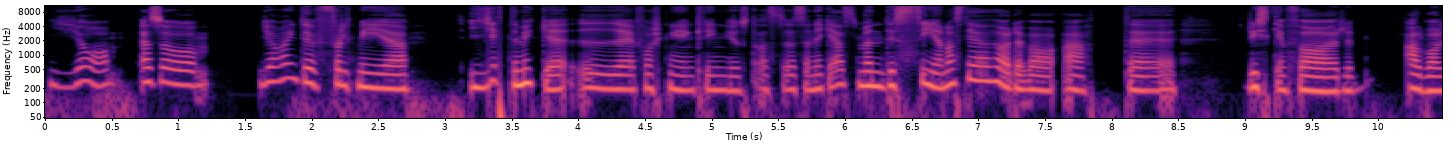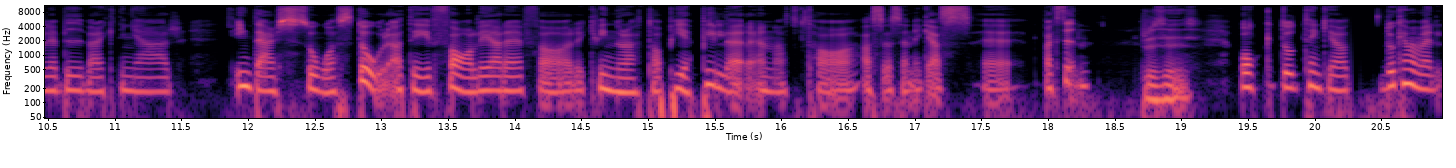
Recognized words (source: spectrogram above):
Ja, alltså jag har inte följt med jättemycket i eh, forskningen kring just AstraZeneca, men det senaste jag hörde var att eh, risken för allvarliga biverkningar inte är så stor, att det är farligare för kvinnor att ta p-piller än att ta AstraZenecas eh, vaccin. Precis. Och då tänker jag, då kan man väl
